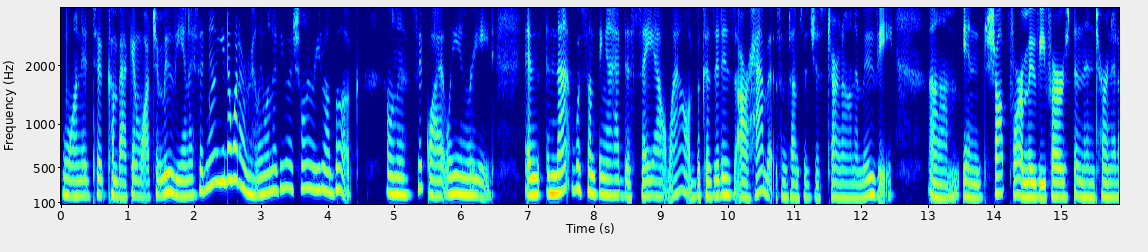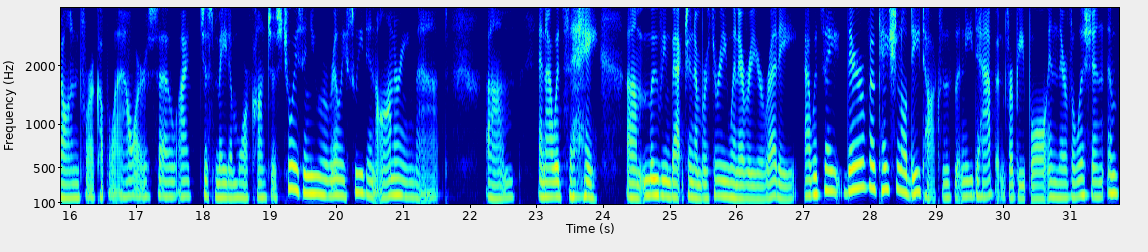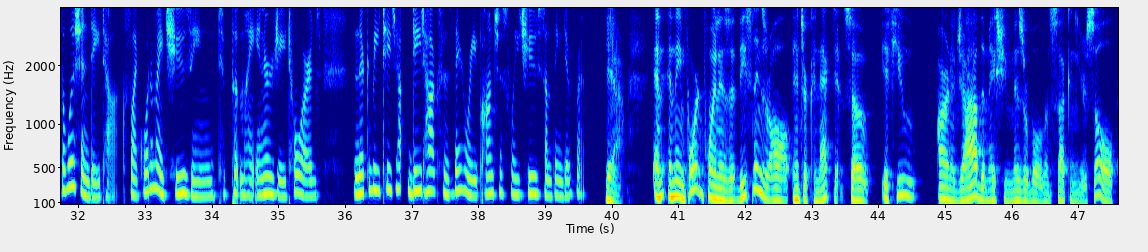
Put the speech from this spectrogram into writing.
wanted to come back and watch a movie and I said, "No, you know what I really want to do? I just want to read my book. I want to sit quietly and read." And and that was something I had to say out loud because it is our habit sometimes to just turn on a movie um, and shop for a movie first and then turn it on for a couple of hours. So I just made a more conscious choice and you were really sweet in honoring that. Um, and I would say, um, moving back to number three, whenever you're ready, I would say there are vocational detoxes that need to happen for people in their volition and volition detox. Like, what am I choosing to put my energy towards? And there can be te- detoxes there where you consciously choose something different. Yeah. And, and the important point is that these things are all interconnected. So if you are in a job that makes you miserable and sucking your soul,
